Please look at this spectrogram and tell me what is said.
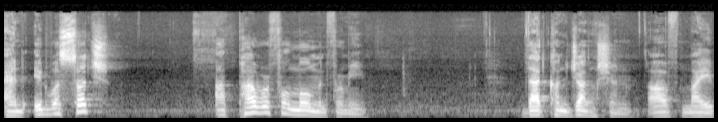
And it was such a powerful moment for me. That conjunction of my,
